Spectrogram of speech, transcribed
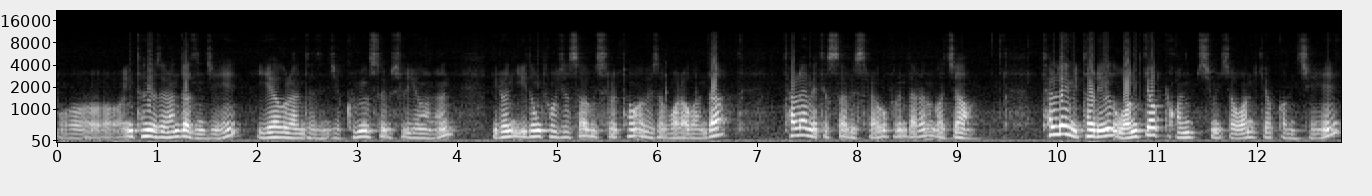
어, 인터넷을 한다든지 예약을 한다든지 금융 서비스를 이용하는 이런 이동통신 서비스를 통합해서 뭐라고 한다? 텔레메틱 서비스라고 부른다는 거죠. 텔레미터링은 원격 검침이죠. 원격 검침.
